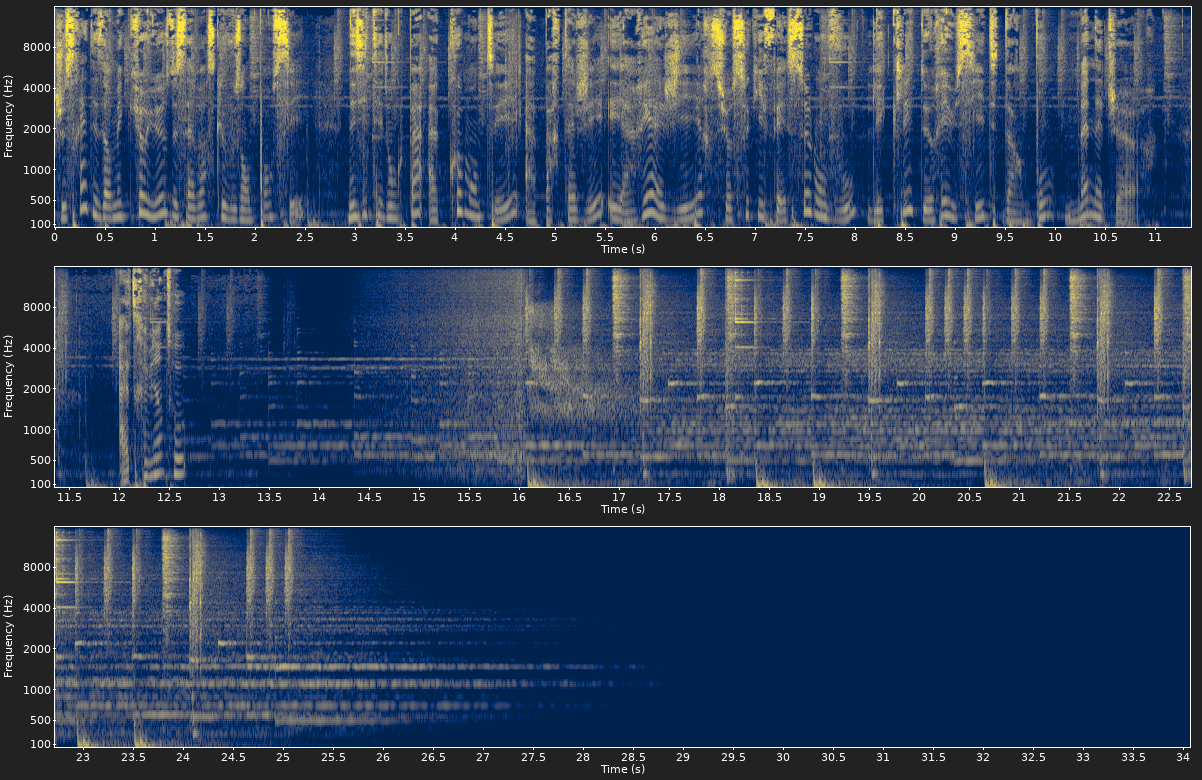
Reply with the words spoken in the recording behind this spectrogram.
Je serais désormais curieuse de savoir ce que vous en pensez. N'hésitez donc pas à commenter, à partager et à réagir sur ce qui fait selon vous les clés de réussite d'un bon manager. À très bientôt!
